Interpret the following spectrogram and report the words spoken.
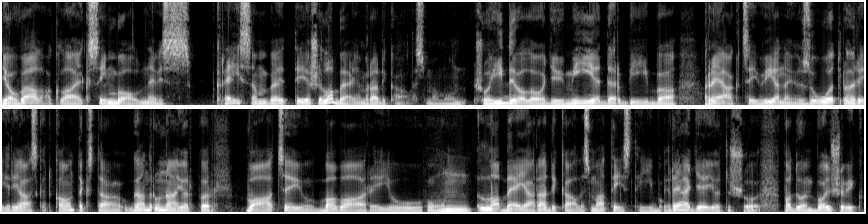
jau vēlāku laiku simbolu nevis kreisam, bet tieši labējam radikālismam. Un šo ideoloģiju, miedarbība, reakcija vienai uz otru arī ir jāskat kontekstā, gan runājot par Vāciju, Bavāriju un labējā radikālisma attīstību, reaģējot uz šo padomju bolševiku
